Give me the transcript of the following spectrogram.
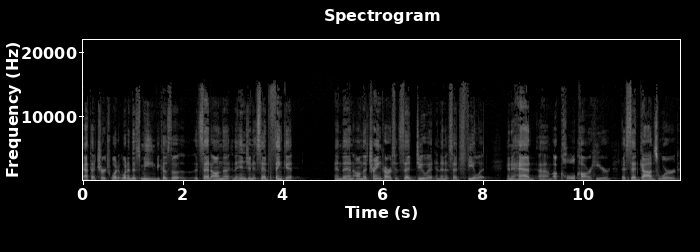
at that church, what, what did this mean? Because the, it said on the, the engine, it said think it. And then on the train cars, it said do it. And then it said feel it. And it had um, a coal car here that said God's word.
